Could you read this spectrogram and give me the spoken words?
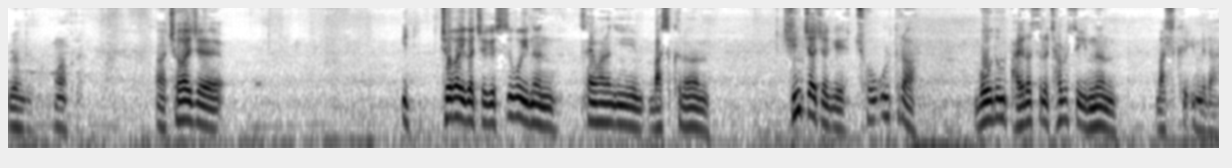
위험도. 어, 그래. 아, 제가 이제, 이, 제가 이거 저기 쓰고 있는, 사용하는 이 마스크는, 진짜 저기, 초 울트라, 모든 바이러스를 잡을 수 있는 마스크입니다.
